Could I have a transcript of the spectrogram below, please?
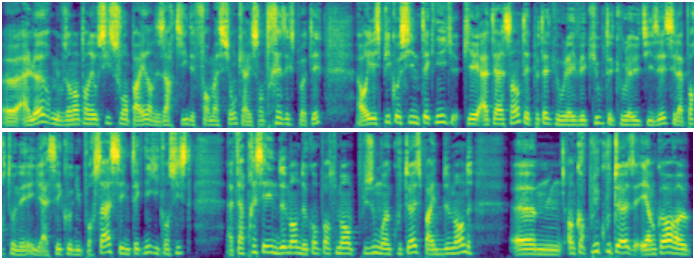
euh, à l'œuvre, mais vous en entendez aussi souvent parler dans des articles, des formations, car ils sont très exploités. Alors il explique aussi une technique qui est intéressante, et peut-être que vous l'avez vécu, peut-être que vous l'avez utilisé, c'est la porte au nez, il est assez connu pour ça, c'est une technique qui consiste à faire précéder une demande de comportement plus ou moins coûteuse par une demande euh, encore plus coûteuse et encore euh,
